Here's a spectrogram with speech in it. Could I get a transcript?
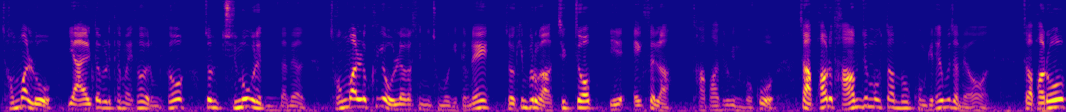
정말로 이 RW 테마에서 여러분께서 좀 주목을 해둔다면 정말로 크게 올라갈 수 있는 종목이기 때문에 저 김프로가 직접 이 엑셀라 잡아드리고 있는 거고 자 바로 다음 종목도 한번 공개를 해보자면 자 바로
